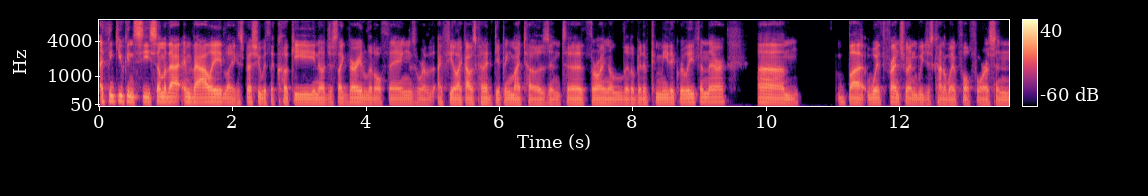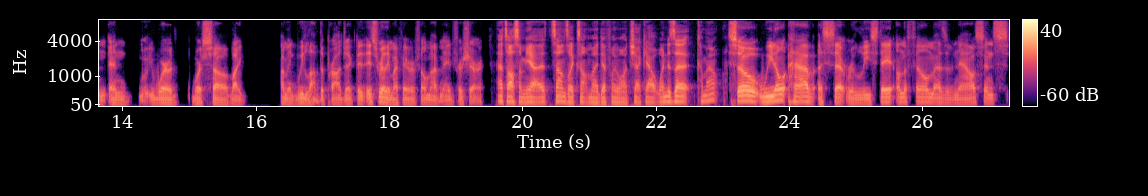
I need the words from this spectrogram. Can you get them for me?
I think you can see some of that in Valley, like especially with the cookie, you know, just like very little things where I feel like I was kind of dipping my toes into throwing a little bit of comedic relief in there. Um, but with Frenchman, we just kind of went full force, and and we're we're so like I mean, we love the project. it's really my favorite film I've made for sure. That's awesome. Yeah, it sounds like something I definitely want to check out. When does that come out? So we don't have a set release date on the film as of now, since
